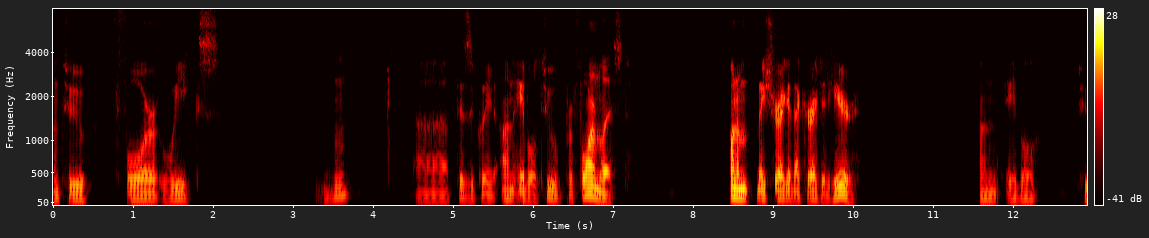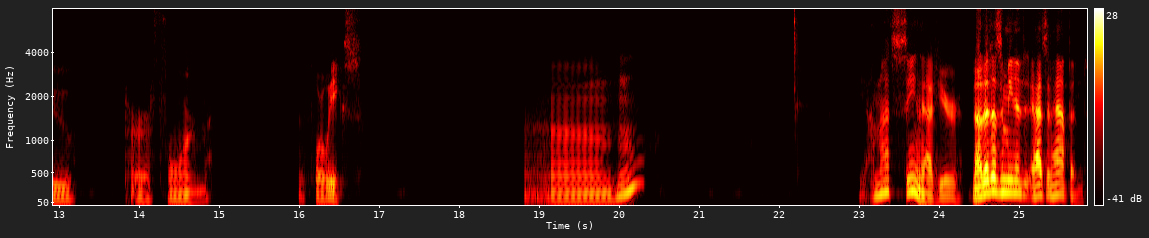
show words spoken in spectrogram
On to four weeks. Mm-hmm. Uh, physically unable to perform list. I want to make sure I get that corrected here. Unable to perform four weeks. Um, hmm. Yeah, I'm not seeing that here. Now that doesn't mean it hasn't happened.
